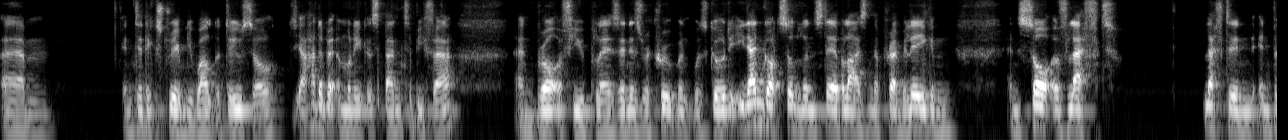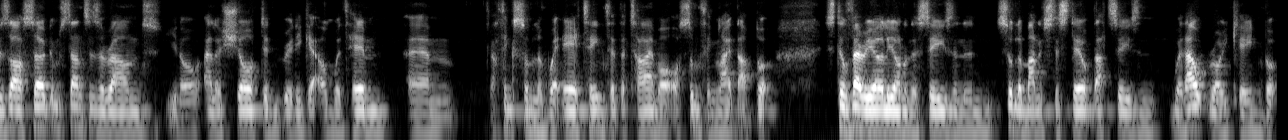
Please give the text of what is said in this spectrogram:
um, and did extremely well to do so. I had a bit of money to spend, to be fair, and brought a few players in. His recruitment was good. He then got Sunderland stabilised in the Premier League and and sort of left left in in bizarre circumstances around. You know, Ellis Short didn't really get on with him. Um, I think Sunderland were 18th at the time or, or something like that, but still very early on in the season, and Sunderland managed to stay up that season without Roy Keane. But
